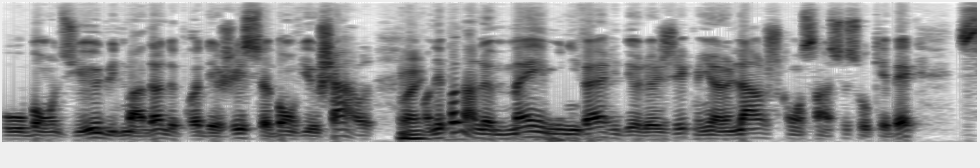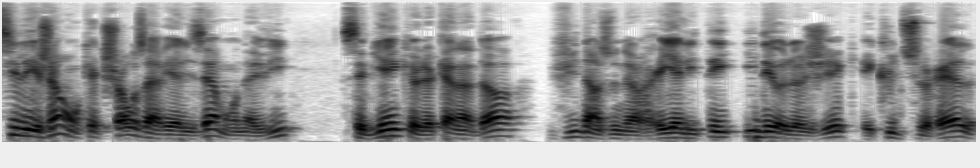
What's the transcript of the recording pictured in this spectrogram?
au bon Dieu, lui demandant de protéger ce bon vieux Charles. On n'est pas dans le même univers idéologique, mais il y a un large consensus au Québec. Si les gens ont quelque chose à réaliser, à mon avis, c'est bien que le Canada vit dans une réalité idéologique et culturelle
